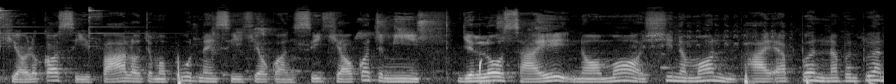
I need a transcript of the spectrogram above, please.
เขียวแล้วก็สีฟ้าเราจะมาพูดในสีเขียวก่อน สีเขียวก็จะมี Yellow s i z e Normal Cinnamon Pineapple นะเพื่อน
